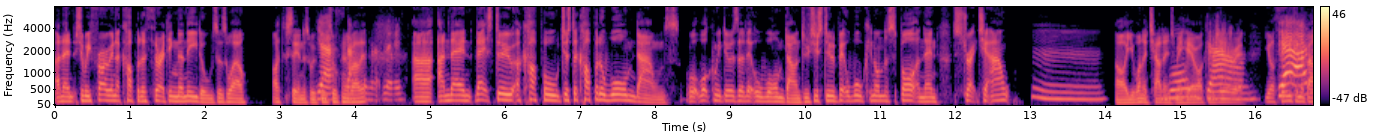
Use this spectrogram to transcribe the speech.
And then should we throw in a couple of threading the needles as well? I've seen as we've Yes, been talking about it. definitely. Uh, and then let's do a couple, just a couple of warm downs. What, what can we do as a little warm down? Do we just do a bit of walking on the spot and then stretch it out? Hmm. Oh, you want to challenge me here? I can hear it. You're Yeah, thinking I'm about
